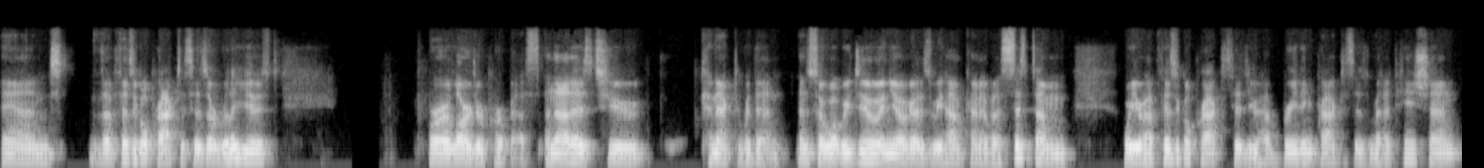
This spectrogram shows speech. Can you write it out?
and the physical practices are really used for a larger purpose, and that is to connect within. And so, what we do in yoga is we have kind of a system where you have physical practices, you have breathing practices, meditation,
